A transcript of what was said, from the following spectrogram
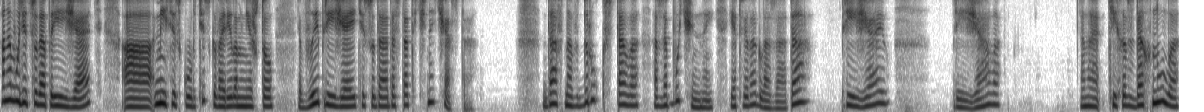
Она будет сюда приезжать, а миссис Куртис говорила мне, что вы приезжаете сюда достаточно часто. Дафна вдруг стала озабоченной и отвела глаза. Да, приезжаю, приезжала. Она тихо вздохнула,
